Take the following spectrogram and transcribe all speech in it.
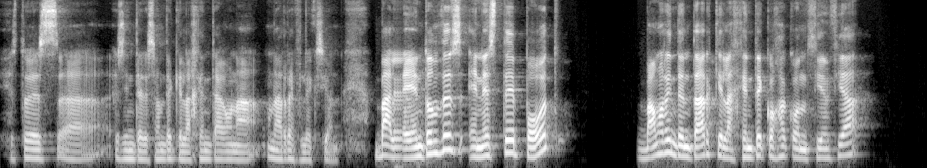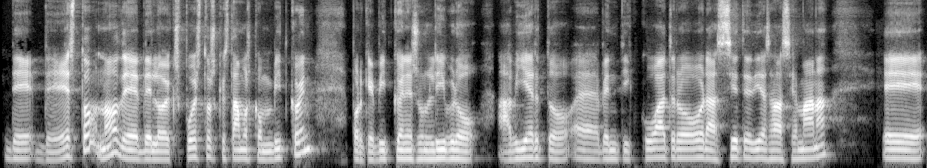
Esto es, ah, es, interesante que la gente haga una, una, reflexión. Vale, entonces en este pod vamos a intentar que la gente coja conciencia de, esto, ¿no? De, lo expuestos que estamos con Bitcoin, porque Bitcoin es un libro abierto 24 eh, horas, 7 días a la semana, eh,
